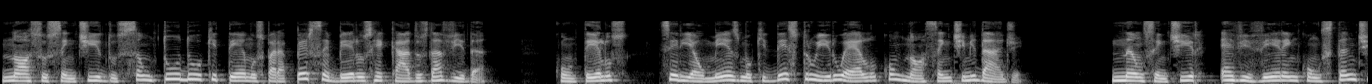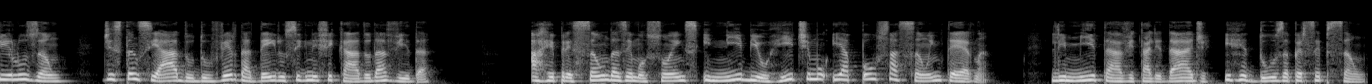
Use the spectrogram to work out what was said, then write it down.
Nossos sentidos são tudo o que temos para perceber os recados da vida. Contê-los seria o mesmo que destruir o elo com nossa intimidade. Não sentir é viver em constante ilusão, distanciado do verdadeiro significado da vida. A repressão das emoções inibe o ritmo e a pulsação interna, limita a vitalidade e reduz a percepção.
